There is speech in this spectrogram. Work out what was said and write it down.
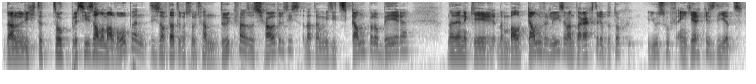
dan ligt het ook precies allemaal open. En het is of dat er een soort van druk van zijn schouders is, dat hij eens iets kan proberen, dat hij een keer de bal kan verliezen, want daarachter heb je toch Yusuf en Gerkes die het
